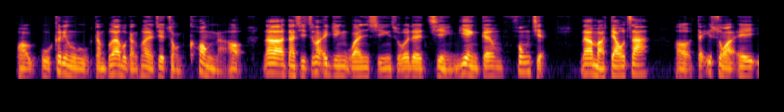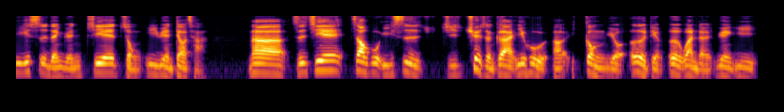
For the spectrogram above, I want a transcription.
哦，有可能有淡薄仔无共款的这状况啦，吼。那但是这么已经完成所谓的检验跟封检，那么调查哦，第一线的疑似人员接种意愿调查，那直接照顾疑似及确诊个案医护啊，一共有二点二万人愿意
